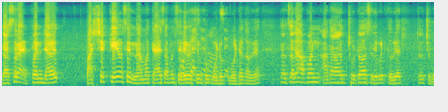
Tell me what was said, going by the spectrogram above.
जास्त नाही पण ज्यावेळेस पाचशे के असेल ना मग त्यावेळेस आपण सेलिब्रेशन खूप मोठं. मोठं करूयात. तर चला आपण आता छोटं सेलिब्रेट करूयात. तर चलो.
